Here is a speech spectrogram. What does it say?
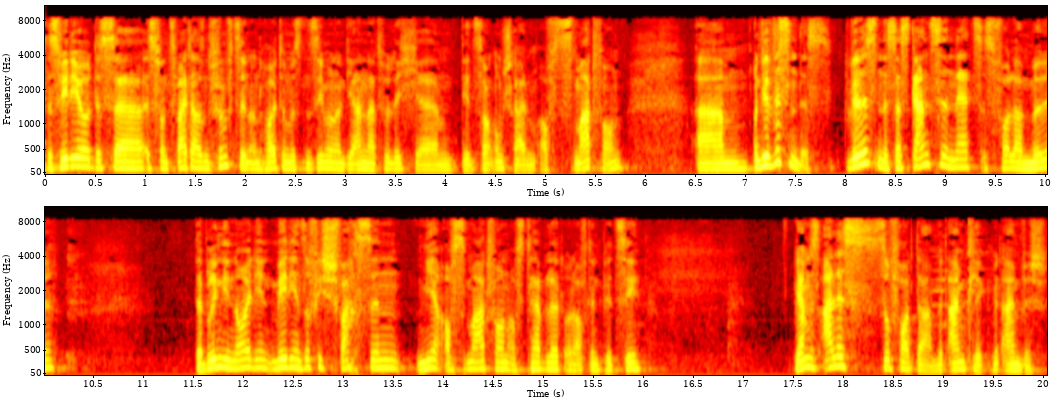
Das Video das, äh, ist von 2015 und heute müssten Simon und Jan natürlich ähm, den Song umschreiben aufs Smartphone. Ähm, und wir wissen das. Wir wissen das. Das ganze Netz ist voller Müll. Da bringen die neuen Medien so viel Schwachsinn mir aufs Smartphone, aufs Tablet oder auf den PC. Wir haben das alles sofort da, mit einem Klick, mit einem Wisch.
